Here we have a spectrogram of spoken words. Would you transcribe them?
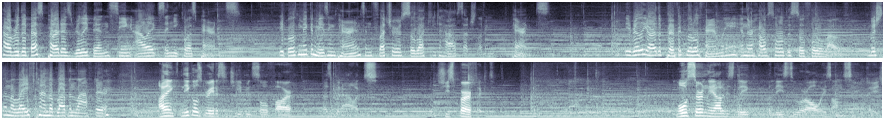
However, the best part has really been seeing Alex and Niko parents. They both make amazing parents, and Fletcher is so lucky to have such loving parents. They really are the perfect little family, and their household is so full of love. Wish them a lifetime of love and laughter. I think Niko's greatest achievement so far has been Alex. She's perfect. Most certainly out of his league, but these two are always on the same page.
